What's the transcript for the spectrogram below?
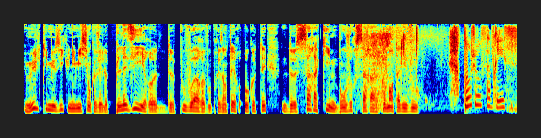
Multi Music, une émission que j'ai le plaisir de pouvoir vous présenter aux côtés de Sarah Kim. Bonjour Sarah, comment allez-vous? Bonjour Fabrice,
